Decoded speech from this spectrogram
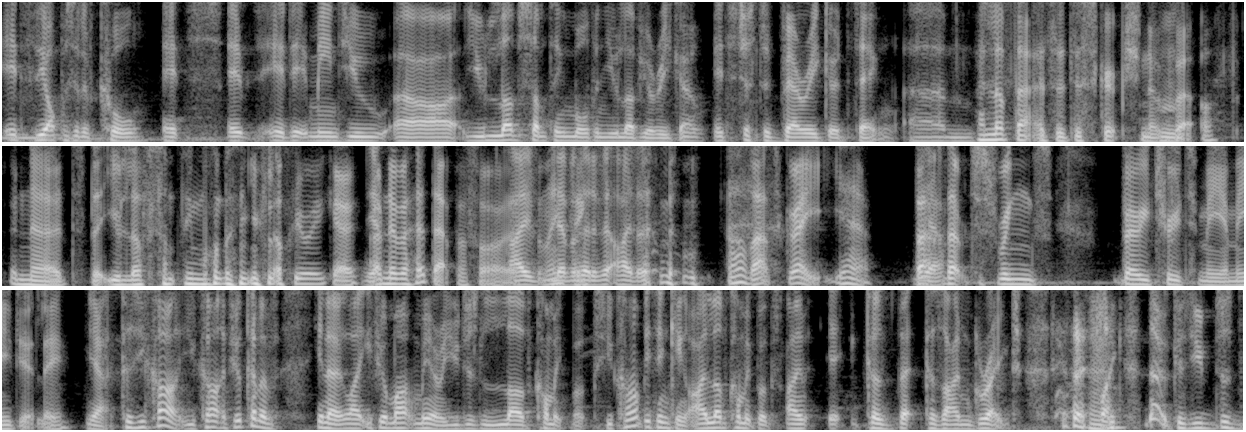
it's the opposite of cool. It's it it, it means you uh, you love something more than you love your ego. It's just a very good thing. Um, I love that as a description of, uh, of nerds that you love something more than you love your ego. Yeah. I've never heard that before. That's I've never heard of it either. Oh, that's great. Yeah. That Yeah. that just rings very true to me immediately. Yeah, because you can't, you can't. If you're kind of, you know, like if you're Mark Millar, you just love comic books. You can't be thinking, "I love comic books," I'm because because I'm great. it's hmm. like no, because you just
